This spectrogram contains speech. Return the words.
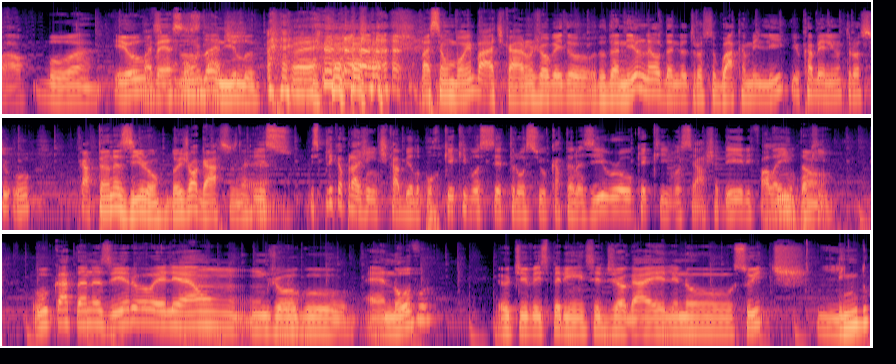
Uau. Boa. Eu Vai um versus embate. Danilo. Vai ser um bom embate, cara. Um jogo aí do, do Danilo, né? O Danilo trouxe o Guacamole e o Cabelinho trouxe o Katana Zero. Dois jogaços, né? Isso. Explica pra gente, Cabelo, por que, que você trouxe o Katana Zero, o que, que você acha dele, fala aí um Então, pouquinho. O Katana Zero, ele é um, um jogo é, novo. Eu tive a experiência de jogar ele no Switch. Lindo.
